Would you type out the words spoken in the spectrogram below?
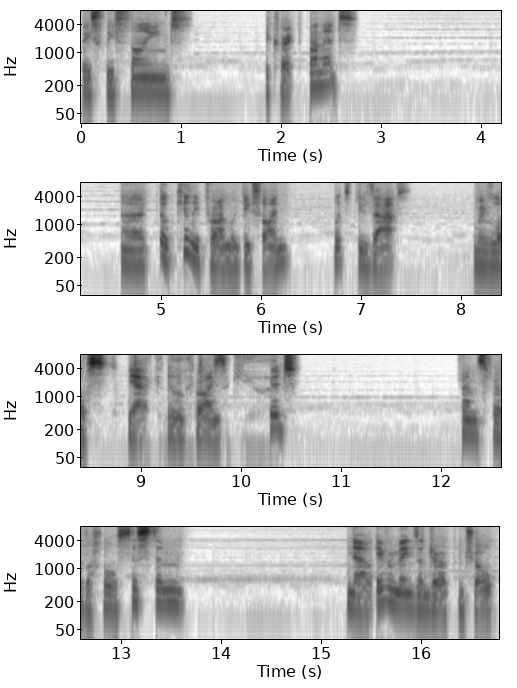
basically find the correct planet. Uh, oh, Kili Prime would be fine. Let's do that. We've lost, yeah, Technology Prime. secure. Good. Transfer the whole system. No, it remains under our control.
